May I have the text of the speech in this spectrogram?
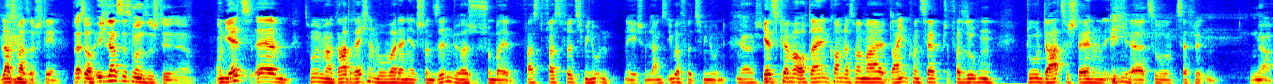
Lass mal so stehen. La- So, Ich lasse es mal so stehen, ja. und jetzt, ähm, jetzt muss ich mal gerade rechnen, wo wir denn jetzt schon sind. Ja, schon bei fast, fast 40 Minuten. Nee, schon langsam über 40 Minuten. ja Jetzt können wir auch dahin kommen, dass wir mal dein Konzept versuchen, du darzustellen und ich äh, zu zerpflücken. Ja.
